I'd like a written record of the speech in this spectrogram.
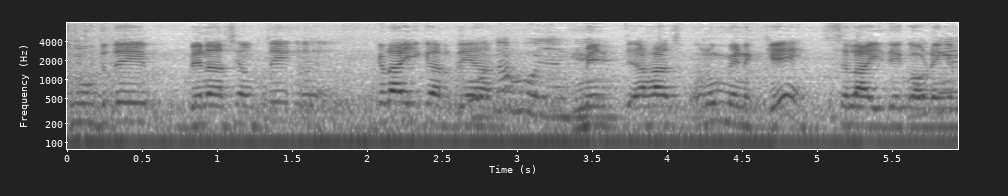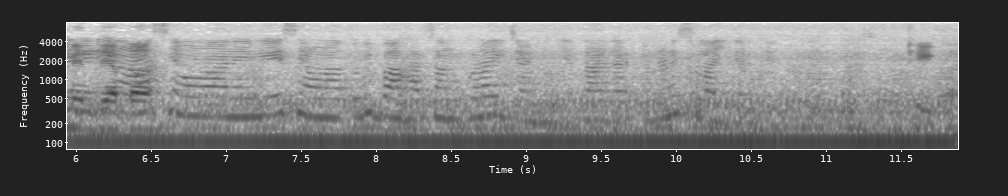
ਸੂਟ ਦੇ ਬਿਨਾ ਸਿਉਂਤੇ ਕਢਾਈ ਕਰਦੇ ਉਹ ਤਾਂ ਹਾਂ ਹੋ। ਜਾਂਦੀ ਮਿੰਟ ਉਹਨੂੰ ਮਿਣ ਕੇ ਸਿਲਾਈ ਦੇ ਅਕੋਰਡਿੰਗ ਮਿਣਦੇ ਆਪਾਂ। ਸਿਉਣਾ ਨੇ ਵੀ ਇਹ ਸਿਉਣਾ ਤੋਂ ਵੀ ਬਾਹਰ ਸਾਨੂੰ ਕਢਾਈ ਚਾਹੀਦੀ ਹੈ ਤਾਂ ਕਰਕੇ ਉਹਨਾਂ ਨੇ ਸਿਲਾਈ ਕਰਕੇ ਦਿੱਤੀ ਹੈ ਠੀਕ ਆ।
